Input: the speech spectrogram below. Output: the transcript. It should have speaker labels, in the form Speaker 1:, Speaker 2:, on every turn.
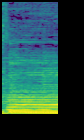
Speaker 1: slow.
